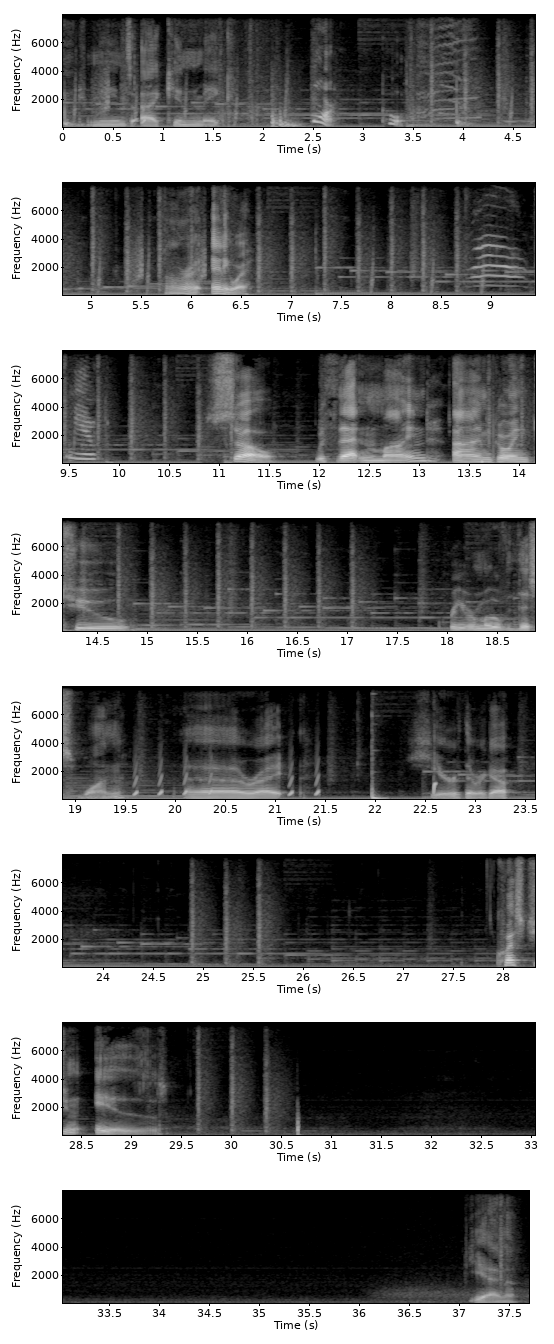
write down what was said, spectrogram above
Which means I can make more. Cool. Alright, anyway. Meow. So, with that in mind, I'm going to re-remove this one. Uh, right here. There we go. Question is... Yeah, no. There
